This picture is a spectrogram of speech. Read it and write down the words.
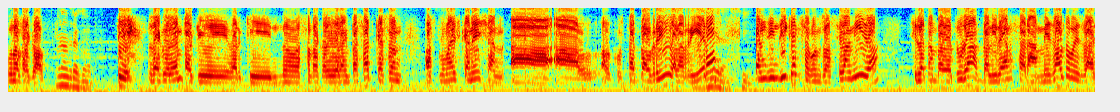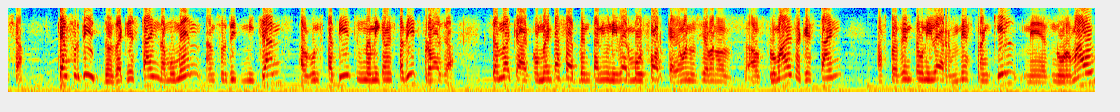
un altre cop. Un altre cop. Sí, recordem per qui, per qui no se'n recordi de l'any passat, que són els plomalls que neixen a, a, al, al costat del riu, de la riera, Riera, sí. que ens indiquen, segons la seva mida, si la temperatura de l'hivern serà més alta o més baixa. Què han sortit? Doncs aquest any, de moment, han sortit mitjans, alguns petits, una mica més petits, però vaja, sembla que com l'any passat vam tenir un hivern molt fort, que ja ho anunciaven els, els plomalls, aquest any es presenta un hivern més tranquil, més normal,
